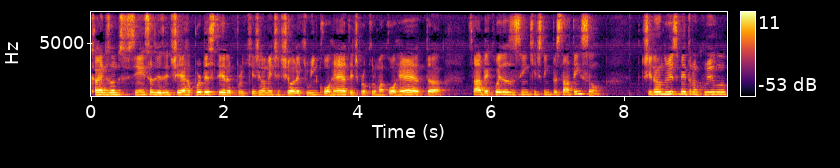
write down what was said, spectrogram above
cai no exame de suficiência, às vezes a gente erra por besteira, porque geralmente a gente olha aqui o incorreto, a gente procura uma correta, sabe? É coisas assim que a gente tem que prestar atenção. Tirando isso, bem tranquilo,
